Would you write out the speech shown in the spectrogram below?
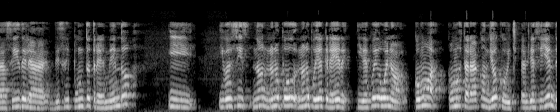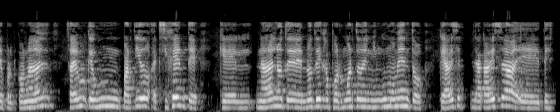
así de, la, de ese punto tremendo, y, y vos decís, no, no lo puedo, no lo podía creer, y después digo, bueno, ¿cómo, cómo estará con Djokovic el día siguiente? Porque con Nadal sabemos que es un partido exigente, que el Nadal no te, no te deja por muerto en ningún momento, que a veces la cabeza eh, te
